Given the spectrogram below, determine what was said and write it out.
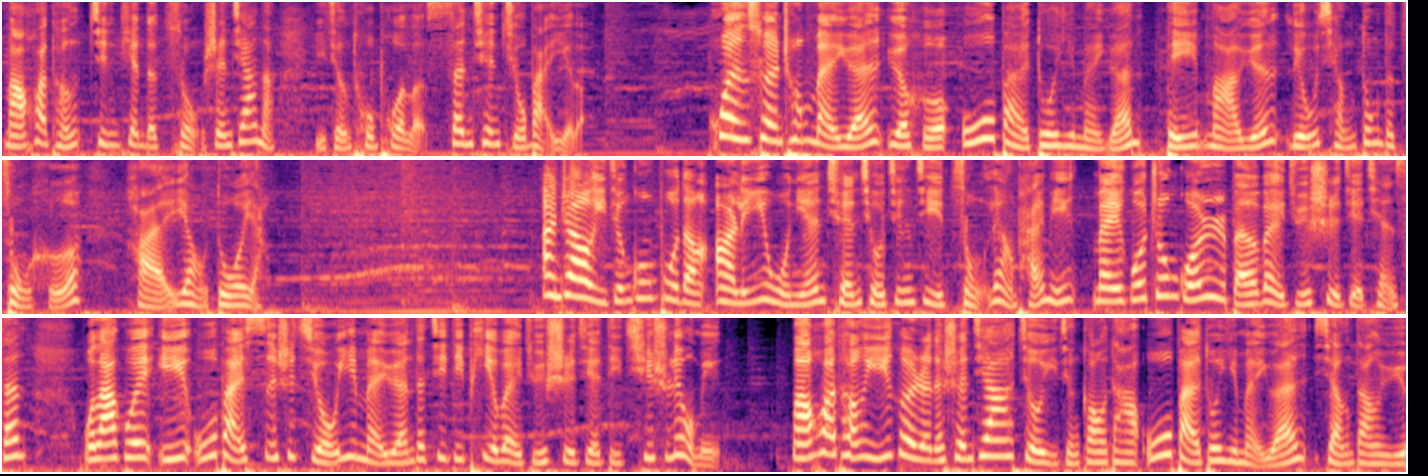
马化腾今天的总身家呢，已经突破了三千九百亿了，换算成美元约合五百多亿美元，比马云、刘强东的总和还要多呀。按照已经公布的二零一五年全球经济总量排名，美国、中国、日本位居世界前三，乌拉圭以五百四十九亿美元的 GDP 位居世界第七十六名。马化腾一个人的身家就已经高达五百多亿美元，相当于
